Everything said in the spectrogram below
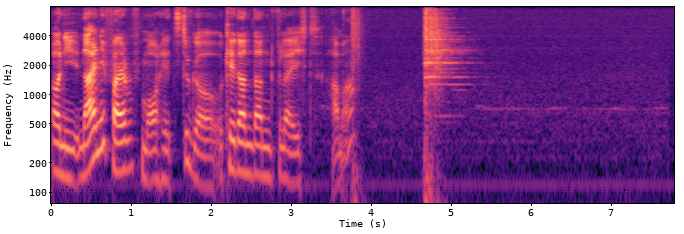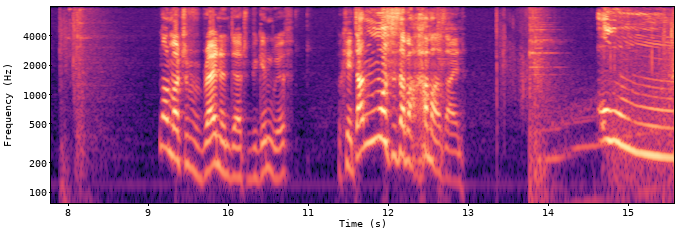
Oh nee, 95 more hits to go. Okay, dann, dann vielleicht Hammer? Not much of a brain in there to begin with. Okay, dann muss es aber Hammer sein. Oh!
